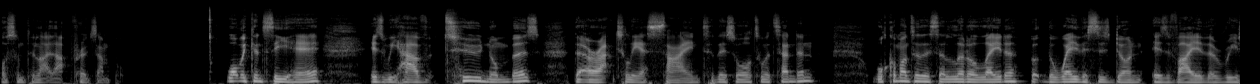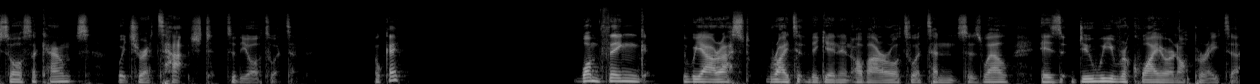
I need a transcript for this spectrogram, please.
or something like that, for example. What we can see here is we have two numbers that are actually assigned to this auto attendant. We'll come onto this a little later, but the way this is done is via the resource accounts, which are attached to the auto attendant. Okay? One thing that we are asked right at the beginning of our auto attendants as well is do we require an operator?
